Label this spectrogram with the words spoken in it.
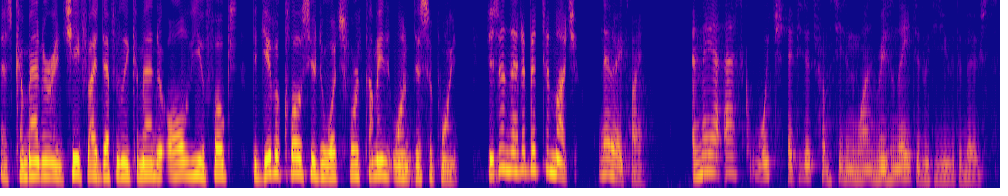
as commander in chief, I definitely command all of you folks to give a closer to what's forthcoming. It won't disappoint. Isn't that a bit too much? No, no, it's fine. And may I ask which episode from season one resonated with you the most?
